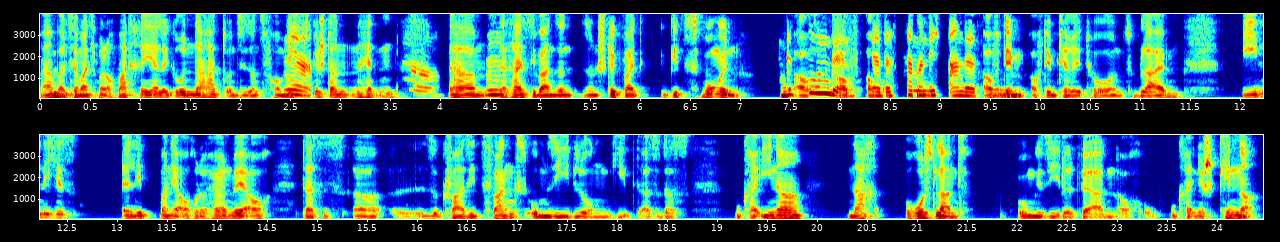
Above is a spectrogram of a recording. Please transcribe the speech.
ja, weil es ja manchmal auch materielle Gründe hat und sie sonst vor nichts ja. gestanden hätten. Genau. Ähm, mhm. Das heißt, sie waren so, so ein Stück weit gezwungen. Gezwungen, auf, auf, ja, das kann man nicht anders. Auf dem, auf dem Territorium zu bleiben. Ähnliches erlebt man ja auch oder hören wir ja auch, dass es äh, so quasi Zwangsumsiedlungen gibt, also dass Ukrainer nach Russland umgesiedelt werden, auch ukrainische Kinder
